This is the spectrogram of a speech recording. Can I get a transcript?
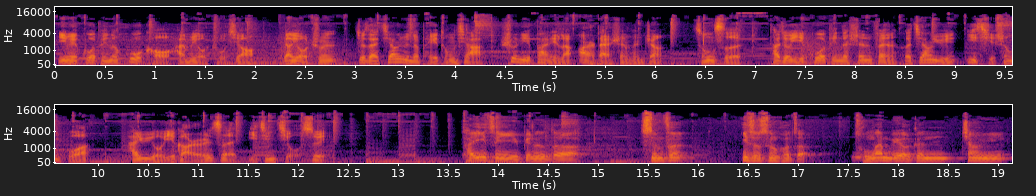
因为郭平的户口还没有注销，杨有春就在江云的陪同下顺利办理了二代身份证。从此，他就以郭平的身份和江云一起生活，还育有一个儿子，已经九岁。他一直以别人的身份一直生活着，从来没有跟江云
